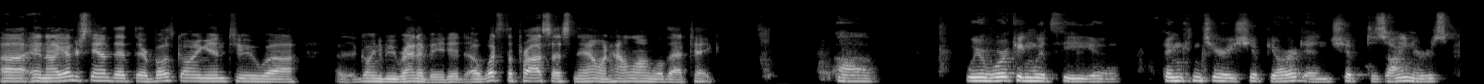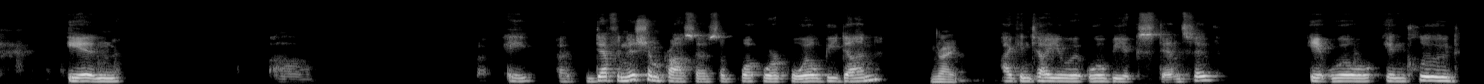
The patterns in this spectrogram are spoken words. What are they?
uh, and I understand that they're both going into going to be renovated. what's the process now, and how long will that take? Uh, we're working with the uh, Fincantieri shipyard and ship designers in uh, a, a, definition process of what work will be done. Right. I can tell you it will be extensive. It will include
